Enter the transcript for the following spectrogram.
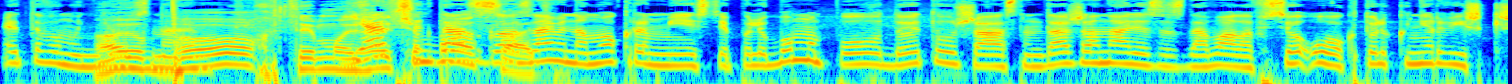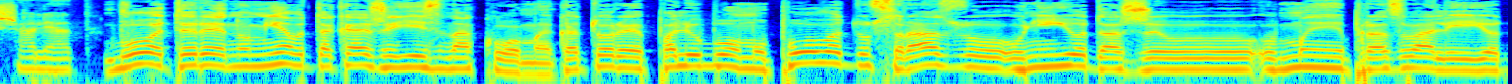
Этого мы не Ой, узнаем. бог ты мой, Я зачем всегда с бросать? глазами на мокром месте, по любому поводу, это ужасно. Даже анализы сдавала, все ок, только нервишки шалят. Вот, Ирен, у меня вот такая же есть знакомая, которая по любому поводу сразу, у нее даже, мы прозвали ее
